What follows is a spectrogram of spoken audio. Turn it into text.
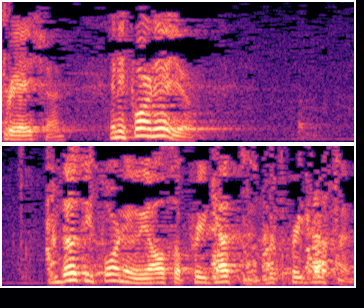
creation. And he foreknew you. And those he foreknew, he also predestined. What's predestined?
